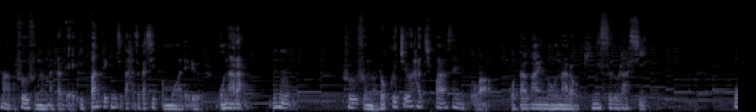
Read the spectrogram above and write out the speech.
まあ夫婦の中で一般的にちょっと恥ずかしいと思われるおなら。うん。夫婦の68%はお互いのおならを気にするらしい。ほ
